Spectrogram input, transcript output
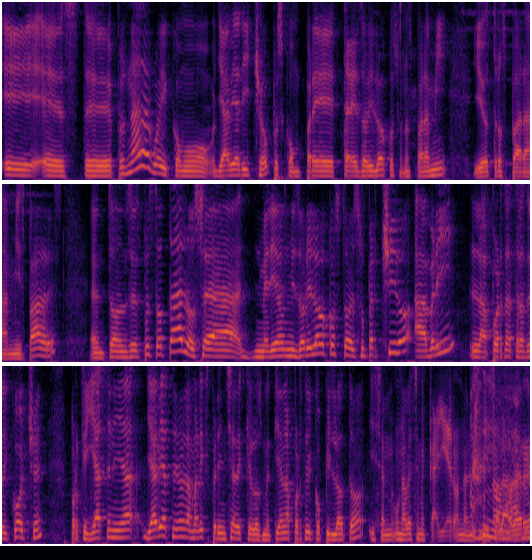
Y este, pues nada, güey, como ya había dicho, pues compré tres dorilocos, unos para mí y otros para mis padres. Entonces, pues total, o sea, me dieron mis dorilocos, todo es súper chido. Abrí la puerta atrás del coche, porque ya tenía, ya había tenido la mala experiencia de que los metí en la puerta del copiloto y se me- una vez se me cayeron al piso No a la verga.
